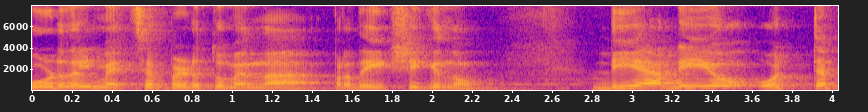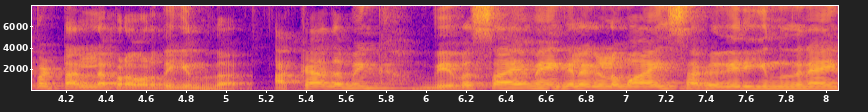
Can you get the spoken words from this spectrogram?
കൂടുതൽ മെച്ചപ്പെടുത്തുമെന്ന് പ്രതീക്ഷിക്കുന്നു. ഡി ആർ ഡി ഒ ഒറ്റപ്പെട്ടല്ല പ്രവർത്തിക്കുന്നത്. അക്കാദമിക് വ്യവസായ മേഖലകളുമായി സഹകരിക്കുന്നതിനായി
